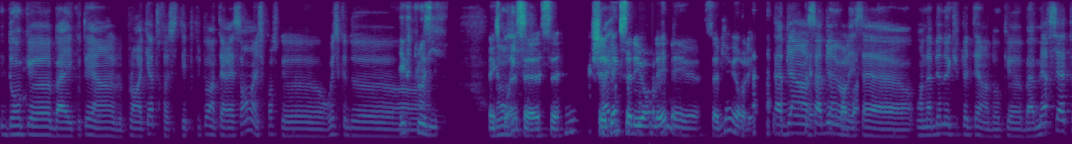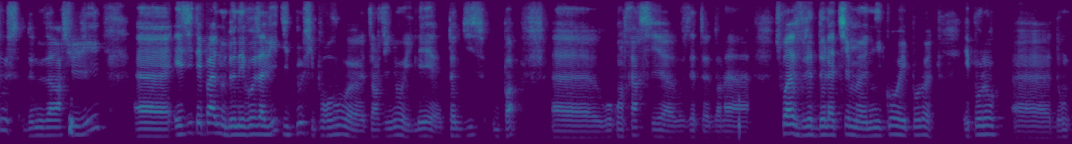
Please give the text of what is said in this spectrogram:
donc, euh, bah, écoutez, hein, le plan A4, c'était plutôt intéressant et je pense qu'on risque de. Explosif. Risque- c'est- c'est- Je savais Ouais. bien que ça allait hurler, mais euh, ça a bien hurlé. Ça a bien, ça a bien hurlé. Ça, euh, on a bien occupé le terrain. Donc, euh, bah, merci à tous de nous avoir suivis. Euh, N'hésitez pas à nous donner vos avis. Dites-nous si pour vous, euh, Jorginho, il est top 10 ou pas. Euh, ou au contraire, si euh, vous êtes dans la. Soit vous êtes de la team Nico et Polo. Et Polo. Euh, donc,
